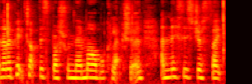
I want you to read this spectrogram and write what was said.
And then I picked up this brush from their marble collection. And this is just like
